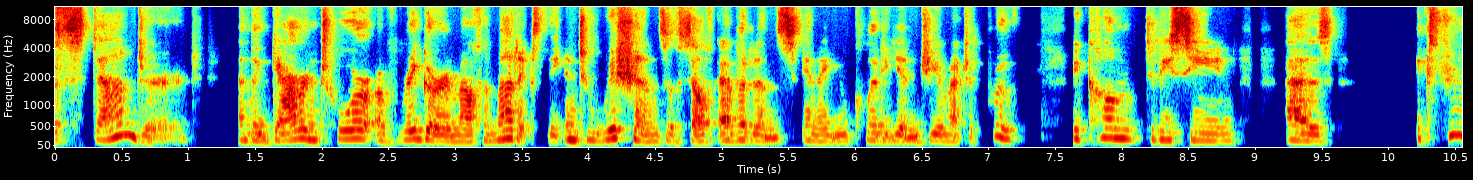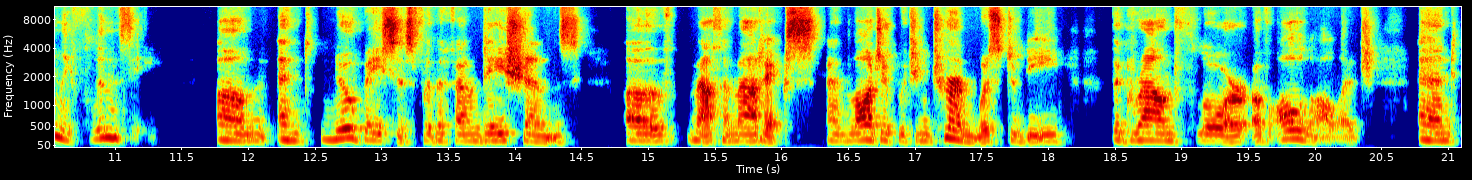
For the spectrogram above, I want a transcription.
standard and the guarantor of rigor in mathematics, the intuitions of self evidence in a Euclidean geometric proof, become to be seen as extremely flimsy um, and no basis for the foundations of mathematics and logic, which in turn was to be the ground floor of all knowledge. And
